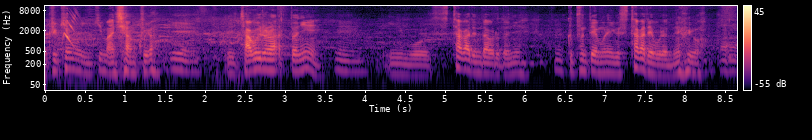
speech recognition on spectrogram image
아 그렇게 뭐 인기 많지 않고요. 예. 이 자고 일어났더니 예. 이뭐 스타가 된다 그러더니 그 분 때문에 이거 스타가 돼 버렸네요. 이거. 아,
